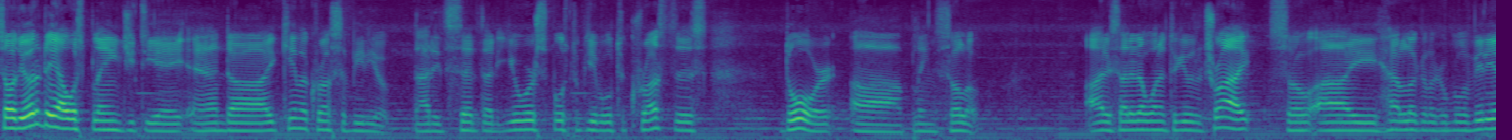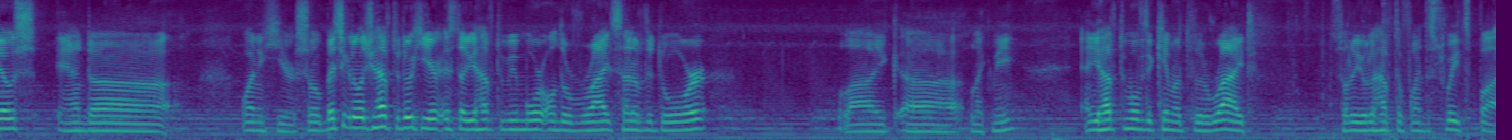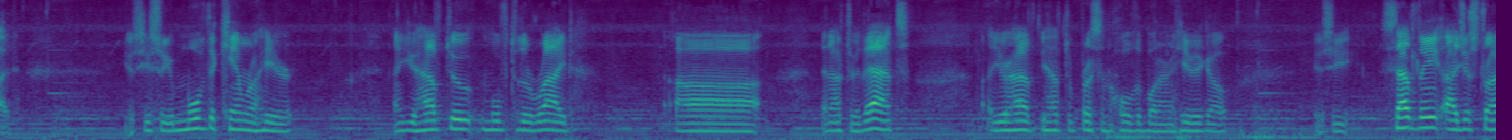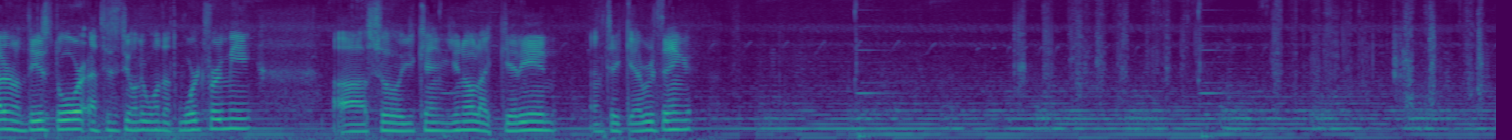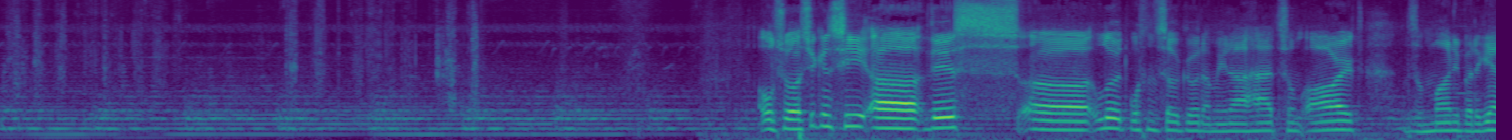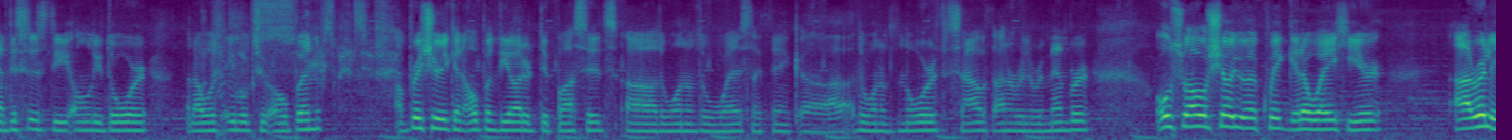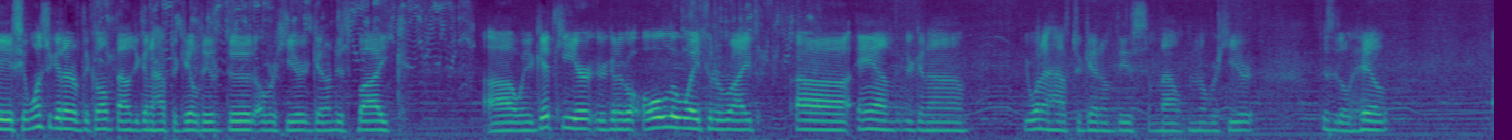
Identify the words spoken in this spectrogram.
So the other day I was playing GTA and uh, I came across a video that it said that you were supposed to be able to cross this door uh, playing solo. I decided I wanted to give it a try, so I had a look at a couple of videos and uh, went here. So basically what you have to do here is that you have to be more on the right side of the door, like uh, like me, and you have to move the camera to the right, so you'll have to find the sweet spot. You see, so you move the camera here, and you have to move to the right. Uh, and after that, you have you have to press and hold the button And here we go you see sadly I just tried it on this door and this is the only one that worked for me uh, so you can you know like get in and take everything Also, as you can see, uh, this uh, loot wasn't so good. I mean, I had some art, some money, but again, this is the only door that I was able to open. I'm pretty sure you can open the other deposits, uh, the one on the west, I think, uh, the one on the north, south, I don't really remember. Also, I will show you a quick getaway here. Uh, really easy. Once you get out of the compound, you're gonna have to kill this dude over here, get on this bike, uh, when you get here, you're gonna go all the way to the right, uh, and you're gonna you wanna have to get on this mountain over here, this little hill.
